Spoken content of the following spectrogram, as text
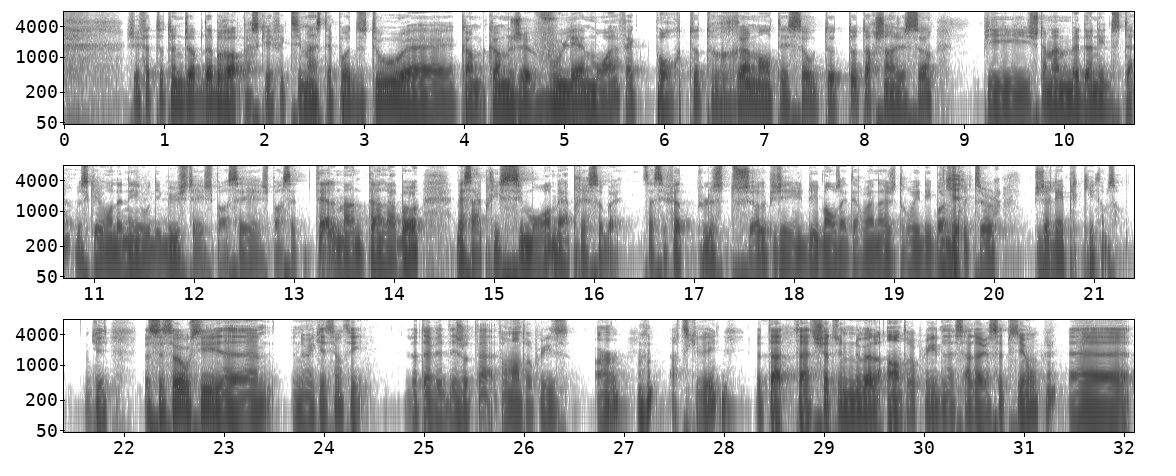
j'ai fait tout un job de bras parce qu'effectivement, c'était pas du tout euh, comme, comme je voulais moi. Fait que pour tout remonter ça ou tout, tout rechanger ça, puis justement me donner du temps, parce qu'à un moment donné, au début, je passais, je passais tellement de temps là-bas, mais ça a pris six mois, mais après ça, ben, ça s'est fait plus tout seul, puis j'ai eu des bons intervenants, j'ai trouvé des bonnes structures, puis je l'ai impliqué comme ça. OK. C'est ça aussi, euh, une de mes questions, c'est, là, tu avais déjà ton entreprise 1 mhm. articulée. Là, tu achètes une nouvelle entreprise de la salle de réception. Euh,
